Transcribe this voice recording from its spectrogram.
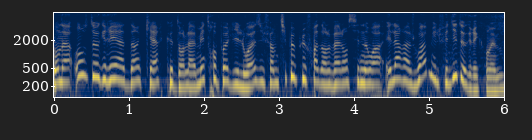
On a 11 degrés à Dunkerque, dans la métropole lilloise. Il fait un petit peu plus froid dans le Valenciennois et la Rajoie, mais il fait 10 degrés quand même.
